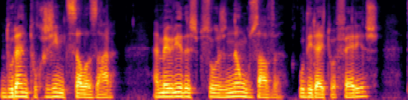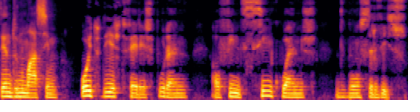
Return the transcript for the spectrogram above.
Durante o regime de Salazar, a maioria das pessoas não gozava o direito a férias, tendo no máximo oito dias de férias por ano ao fim de cinco anos de bom serviço.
